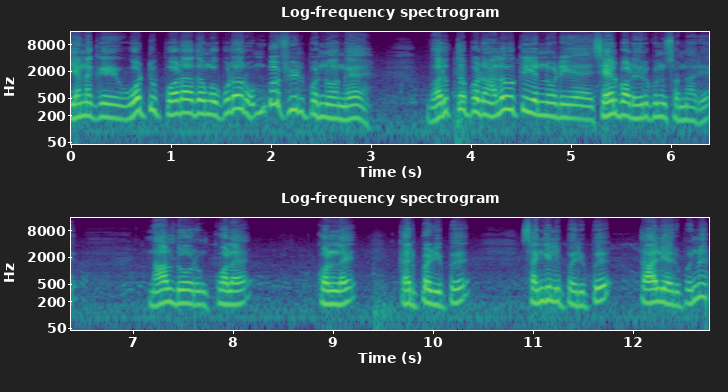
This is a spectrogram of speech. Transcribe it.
எனக்கு ஓட்டு போடாதவங்க கூட ரொம்ப ஃபீல் பண்ணுவாங்க. வருத்தப்படும் அளவுக்கு என்னுடைய செயல்பாடு இருக்குன்னு சொன்னார். நாள்தோறும் கொலை கொள்ளை கற்பழிப்பு சங்கிலி பறிப்பு தாலி அறுப்புன்னு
